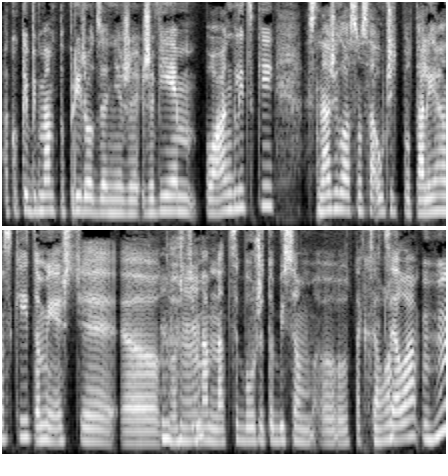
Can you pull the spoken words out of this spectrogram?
ako keby mám to prirodzene, že, že viem po anglicky. Snažila som sa učiť po taliansky, to mi ešte, uh, to mm-hmm. ešte mám nad sebou, že to by som uh, tak chcela. chcela. Uh-huh.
